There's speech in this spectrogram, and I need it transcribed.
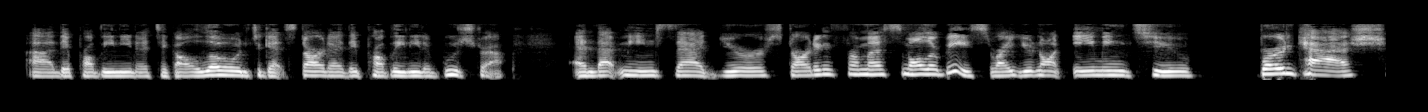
uh, they probably need to take out a loan to get started. They probably need a bootstrap. And that means that you're starting from a smaller base, right? You're not aiming to burn cash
